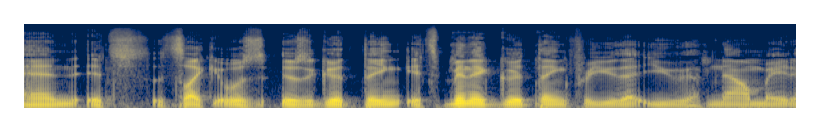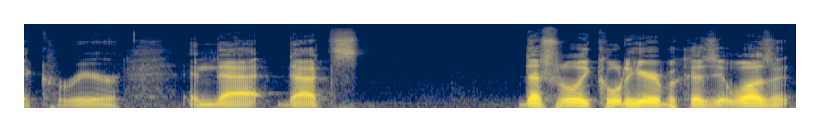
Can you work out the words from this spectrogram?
and it's it's like it was it was a good thing. It's been a good thing for you that you have now made a career, and that that's that's really cool to hear because it wasn't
